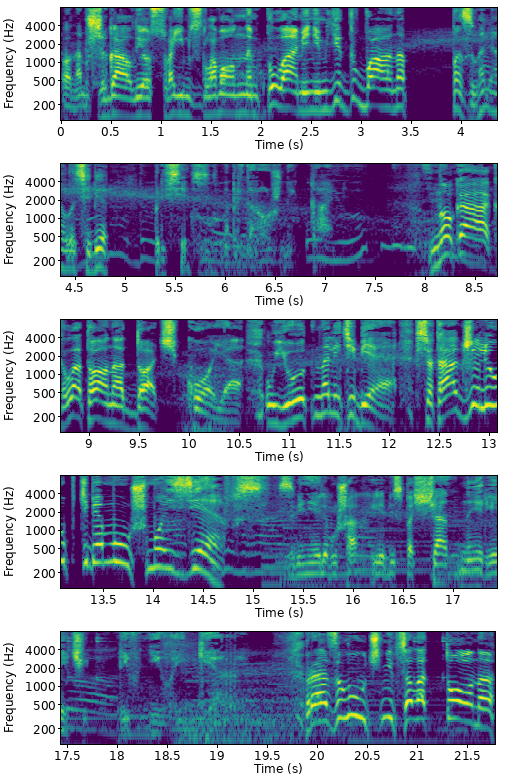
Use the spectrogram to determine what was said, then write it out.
он обжигал ее своим зловонным пламенем, едва она позволяла себе присесть на придорожный камень. «Ну как, Латона, дочь Коя, уютно ли тебе? Все так же люб тебе муж мой Зевс!» Звенели в ушах ее беспощадные речи ревнивой Геры. «Разлучница Латона,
